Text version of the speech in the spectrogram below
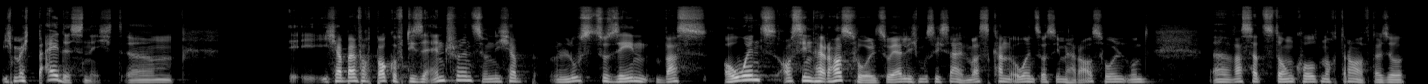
Ich möchte beides nicht. Ähm, ich habe einfach Bock auf diese Entrance und ich habe Lust zu sehen, was Owens aus ihm herausholt. So ehrlich muss ich sein. Was kann Owens aus ihm herausholen und, äh, was hat Stone Cold noch drauf? Also,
